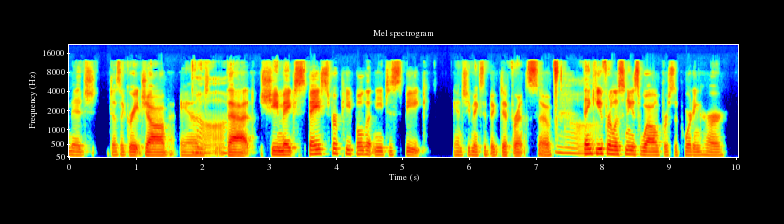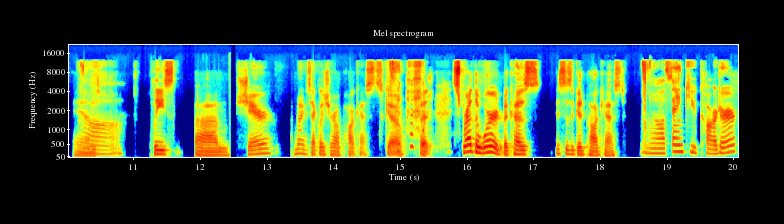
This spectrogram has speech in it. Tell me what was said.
Midge does a great job and Aww. that she makes space for people that need to speak and she makes a big difference. So Aww. thank you for listening as well and for supporting her. And Aww. please um, share. I'm not exactly sure how podcasts go, but spread the word because this is a good podcast. Oh, thank you, Carter.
